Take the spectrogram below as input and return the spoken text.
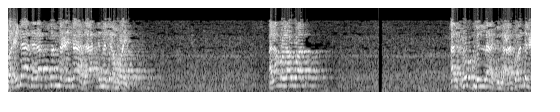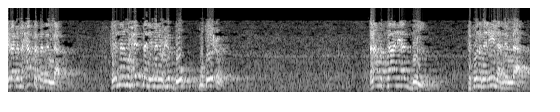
والعبادة لا تسمى عبادة إلا بأمرين. الأمر الأول الحب لله جل وعلا. تؤدى العبادة محبة لله. فإن المحب لمن يحب مطيع. الأمر الثاني الذل. تكون دليلا لله.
